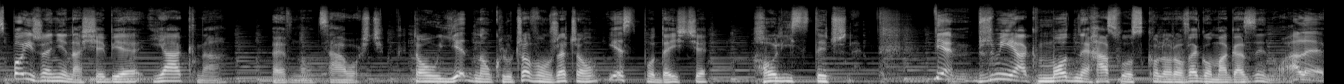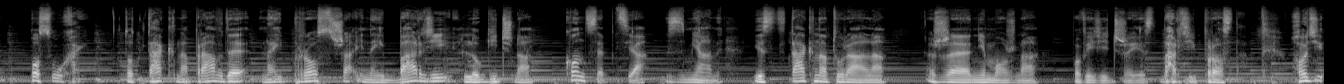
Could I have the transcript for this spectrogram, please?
Spojrzenie na siebie jak na pewną całość. Tą jedną kluczową rzeczą jest podejście holistyczne. Wiem, brzmi jak modne hasło z kolorowego magazynu, ale posłuchaj, to tak naprawdę najprostsza i najbardziej logiczna koncepcja zmiany. Jest tak naturalna, że nie można powiedzieć, że jest bardziej prosta. Chodzi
